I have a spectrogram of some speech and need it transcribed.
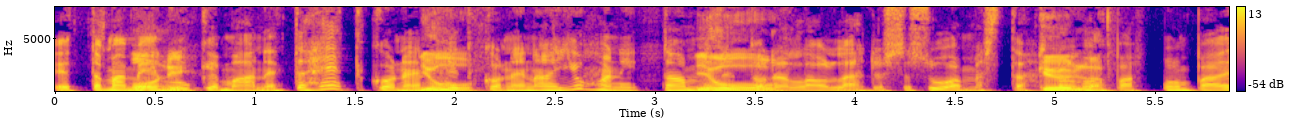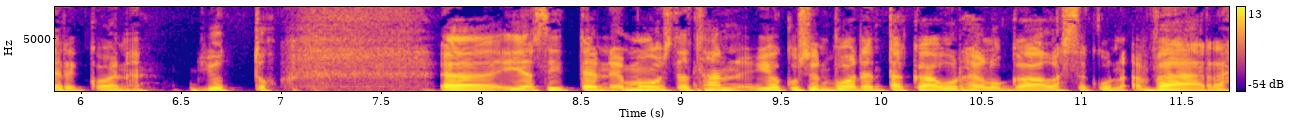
että mä menen lukemaan, että hetkonen, Juu. hetkonen, ai Juhani Tamminen Juu. todella on lähdössä Suomesta. Kyllä. No, onpa, onpa erikoinen juttu. Ö, Ja sitten muistathan joku sen vuoden takaa urheilugaalassa, kun väärä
